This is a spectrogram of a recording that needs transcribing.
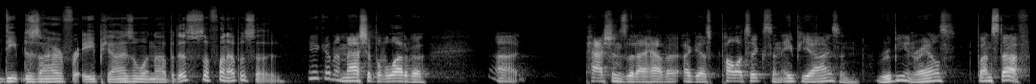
deep desire for APIs and whatnot. But this was a fun episode. Yeah, kind of a mashup of a lot of a uh, passions that I have. Uh, I guess politics and APIs and Ruby and Rails, fun stuff.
